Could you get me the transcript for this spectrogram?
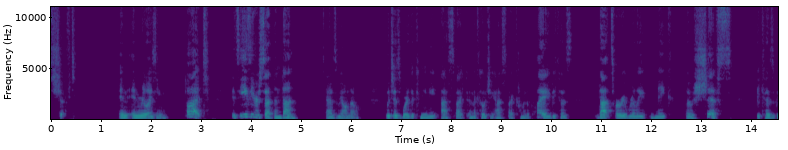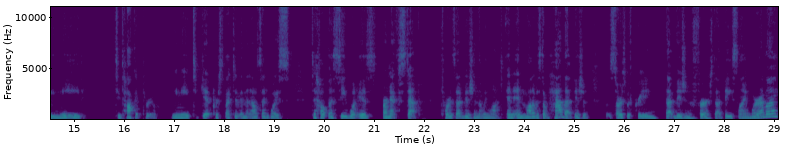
shift in, in realizing, but it's easier said than done, as we all know, which is where the community aspect and the coaching aspect come into play because that's where we really make those shifts because we need to talk it through. We need to get perspective and an outside voice to help us see what is our next step towards that vision that we want. And, and a lot of us don't have that vision. So it starts with creating that vision first, that baseline. Where am I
